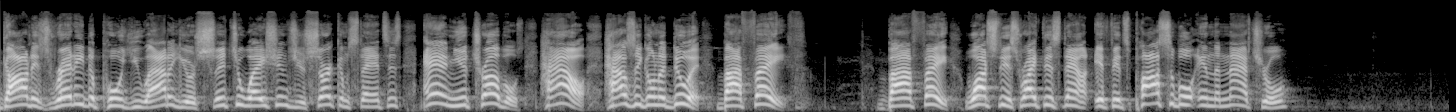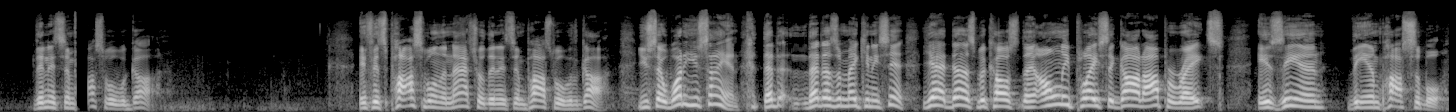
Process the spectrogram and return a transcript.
God is ready to pull you out of your situations, your circumstances, and your troubles. How? How's He going to do it? By faith. By faith. Watch this, write this down. If it's possible in the natural, then it's impossible with God. If it's possible in the natural, then it's impossible with God. You say, What are you saying? That, that doesn't make any sense. Yeah, it does, because the only place that God operates is in the impossible.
